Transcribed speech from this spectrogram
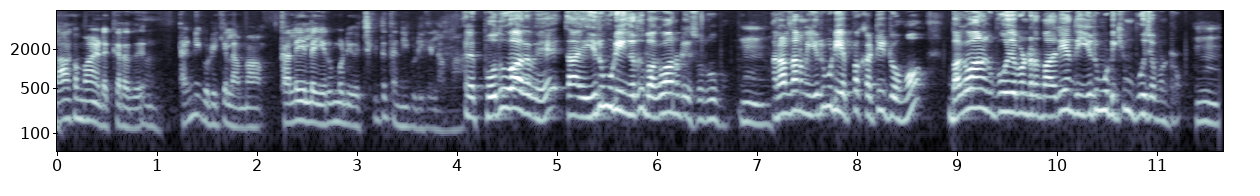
தாகமாக எடுக்கிறது. தண்ணி குடிக்கலாமா? தலையில் இருமுடி வச்சுக்கிட்டு தண்ணி குடிக்கலாமா? இல்ல பொதுவாகவே த இருமுடிங்கிறது பகவானுடைய சொரூபம். அதனால தான் நம்ம இருமுடி எப்போ கட்டிட்டோமோ பகவானுக்கு பூஜை பண்றது மாதிரியே அந்த இருமுடிக்கும் பூஜை பண்றோம். ம்.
